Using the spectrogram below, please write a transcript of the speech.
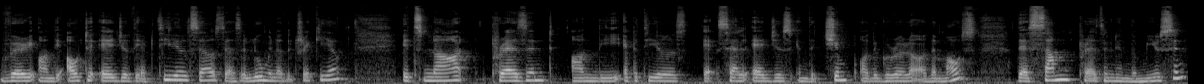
very on the outer edge of the epithelial cells, there's a lumen of the trachea. It's not present on the epithelial eh, cell edges in the chimp or the gorilla or the mouse. There's some present in the mucin,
